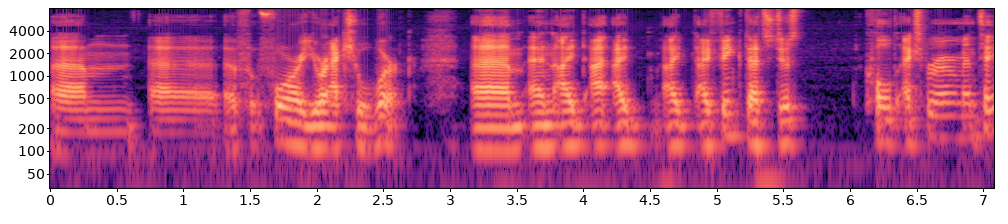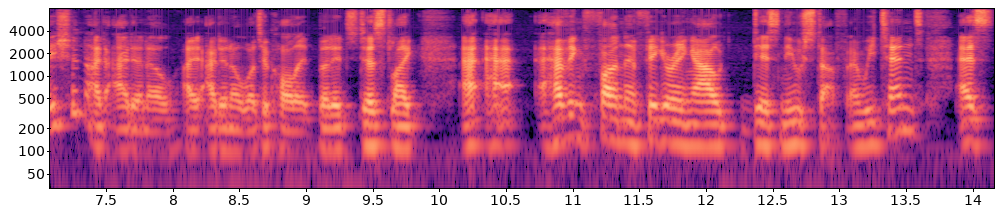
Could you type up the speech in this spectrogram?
um, uh, for your actual work. Um, and I, I, I, I think that's just called experimentation. I, I don't know. I, I don't know what to call it, but it's just like ha- having fun and figuring out this new stuff. And we tend, as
